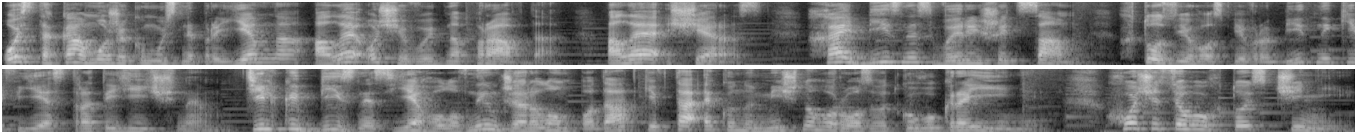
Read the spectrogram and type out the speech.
Ось така може комусь неприємна, але очевидна правда. Але ще раз, хай бізнес вирішить сам. Хто з його співробітників є стратегічним? Тільки бізнес є головним джерелом податків та економічного розвитку в Україні. Хоче цього хтось чи ні.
